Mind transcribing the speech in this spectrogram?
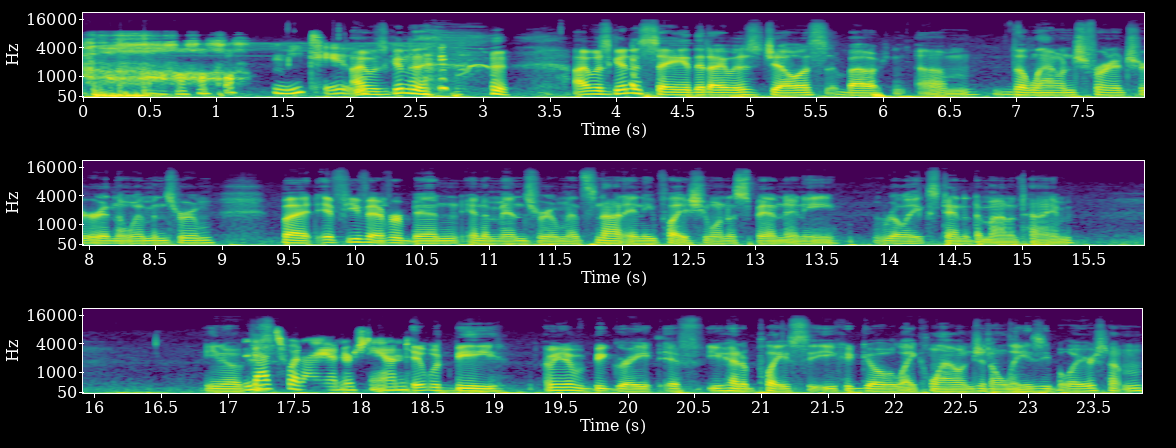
Oh, me too. I was gonna, I was gonna say that I was jealous about um, the lounge furniture in the women's room, but if you've ever been in a men's room, it's not any place you want to spend any really extended amount of time. You know, That's what I understand. it would be. I mean, it would be great if you had a place that you could go like lounge in a La-Z-Boy or something,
